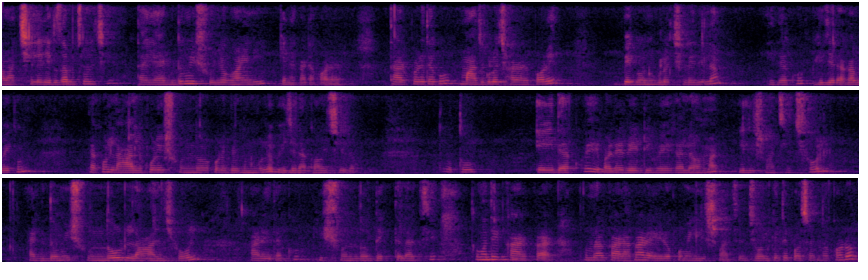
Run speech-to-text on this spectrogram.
আমার ছেলের এক্সাম চলছে, তাই একদমই সুযোগ হয়নি কেনাকাটা করার। তারপরে দেখো মাছগুলো ছাড়ার পরে বেগুনগুলো ছেড়ে দিলাম। এই দেখো ভেজে রাখা বেগুন। দেখো লাল করে সুন্দর করে বেগুনগুলো ভেজে রাখা হয়েছিল। তো তো এই দেখো এবারে রেডি হয়ে গেল আমার ইলিশ মাছের ঝোল। একদমই সুন্দর লাল ঝোল। আর এই দেখো কি সুন্দর দেখতে লাগছে। তোমাদের কার কার? তোমরা কারা কারা এরকম ইলিশ মাছের ঝোল খেতে পছন্দ করো?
